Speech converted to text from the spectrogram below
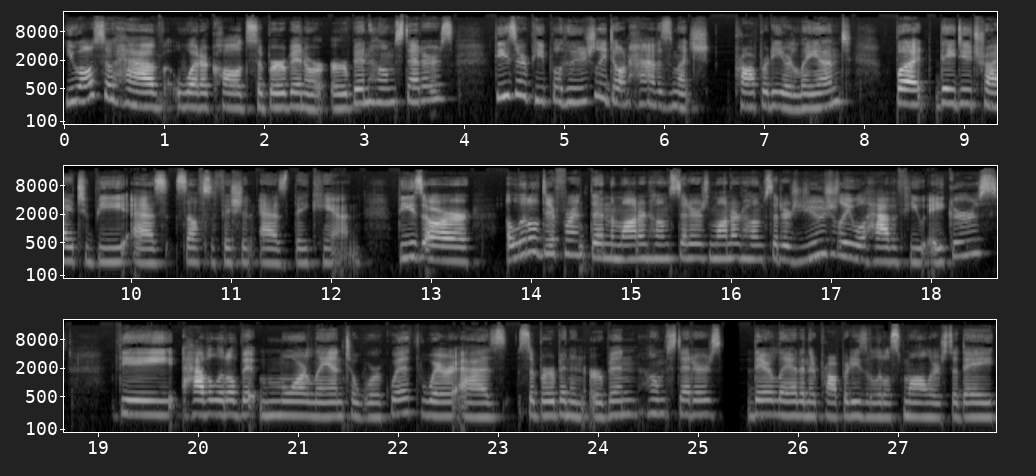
You also have what are called suburban or urban homesteaders. These are people who usually don't have as much property or land, but they do try to be as self sufficient as they can. These are a little different than the modern homesteaders. Modern homesteaders usually will have a few acres. They have a little bit more land to work with, whereas suburban and urban homesteaders, their land and their property is a little smaller, so they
